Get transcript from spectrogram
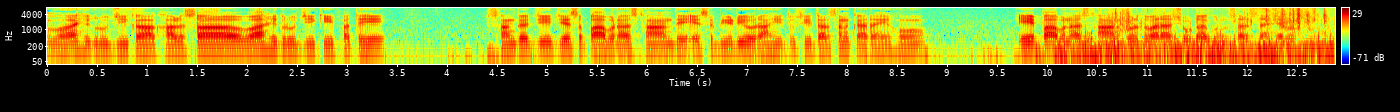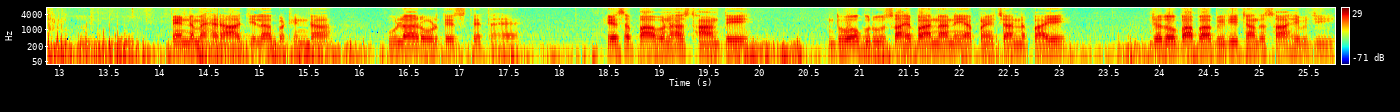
ਵਾਹਿਗੁਰੂ ਜੀ ਕਾ ਖਾਲਸਾ, ਵਾਹਿਗੁਰੂ ਜੀ ਕੀ ਫਤਿਹ। ਸੰਗਤ ਜੀ, ਜਿਸ ਪਾਵਨ ਅਸਥਾਨ ਦੇ ਇਸ ਵੀਡੀਓ ਰਾਹੀਂ ਤੁਸੀਂ ਦਰਸ਼ਨ ਕਰ ਰਹੇ ਹੋ, ਇਹ ਪਾਵਨ ਅਸਥਾਨ ਗੁਰਦੁਆਰਾ ਛੋਟਾ ਗੁਰੂਸਰ ਸਾਹਿਬ, ਪਿੰਡ ਮਹਿਰਾਜ, ਜ਼ਿਲ੍ਹਾ ਬਠਿੰਡਾ, ਪੂਲਾ ਰੋਡ ਤੇ ਸਥਿਤ ਹੈ। ਇਸ ਪਾਵਨ ਅਸਥਾਨ ਤੇ ਦੋ ਗੁਰੂ ਸਾਹਿਬਾਨਾਂ ਨੇ ਆਪਣੇ ਚਰਨ ਪਾਏ। ਜਦੋਂ ਬਾਬਾ ਬਿਧੀ ਚੰਦ ਸਾਹਿਬ ਜੀ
